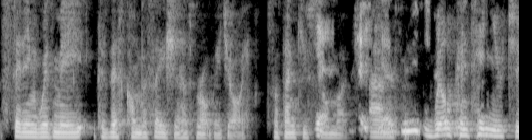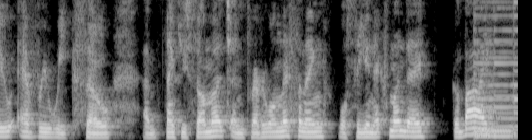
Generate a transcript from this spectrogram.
sitting with me because this conversation has brought me joy. So thank you so yes. much. And yes, we'll continue to every week. So um, thank you so much. And for everyone listening, we'll see you next Monday. Goodbye.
